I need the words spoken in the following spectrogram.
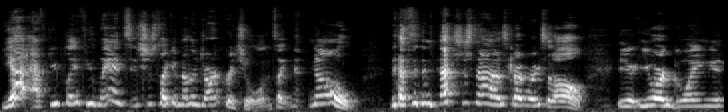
yeah, after you play a few lands, it's just like another dark ritual, and it's like, no, that's that's just not how this card works at all. You you are going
